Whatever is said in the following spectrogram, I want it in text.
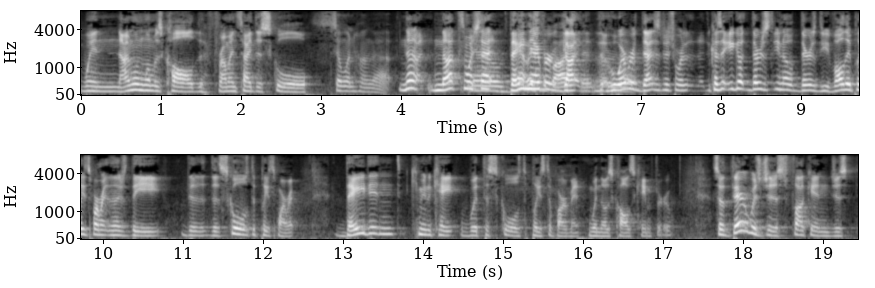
when 911 was called from inside the school, Someone hung up. no, not so much No, that they that never the got the, whoever that is because there's you know there's the Uvalde Police Department and there's the the the schools the police department. They didn't communicate with the schools the police department when those calls came through, so there was just fucking just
